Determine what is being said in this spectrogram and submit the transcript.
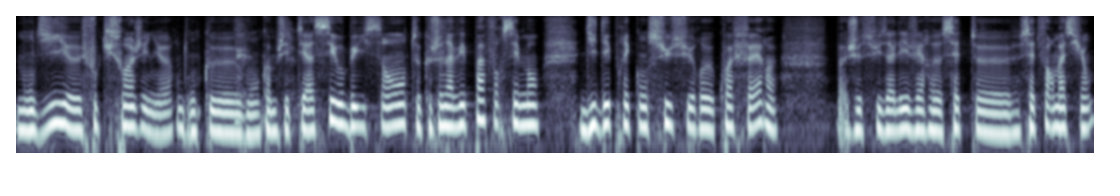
m'ont dit il euh, faut que tu sois ingénieur. Donc, euh, bon, comme j'étais assez obéissante, que je n'avais pas forcément d'idées préconçues sur euh, quoi faire, bah, je suis allée vers cette cette formation.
